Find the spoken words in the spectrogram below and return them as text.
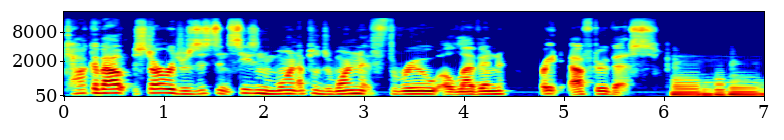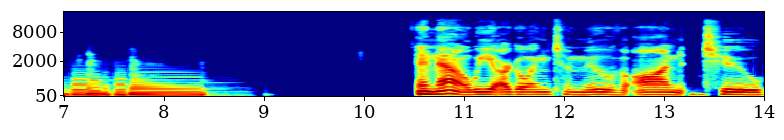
talk about Star Wars Resistance Season 1, Episodes 1 through 11 right after this. And now we are going to move on to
